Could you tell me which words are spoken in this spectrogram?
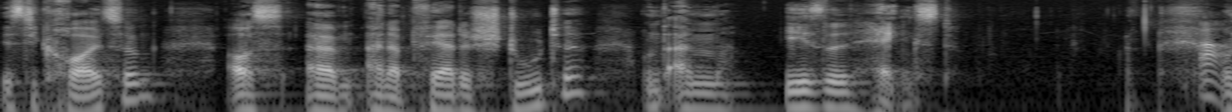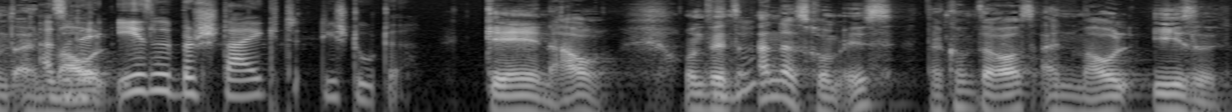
ist die Kreuzung aus ähm, einer Pferdestute und einem Eselhengst. Ah, Und ein also Maul. der Esel besteigt die Stute. Genau. Und wenn es Mhm. andersrum ist, dann kommt daraus ein Maulesel.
